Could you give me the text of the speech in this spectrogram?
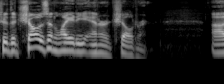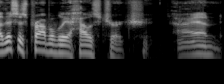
to the chosen lady and her children. Uh, this is probably a house church, and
